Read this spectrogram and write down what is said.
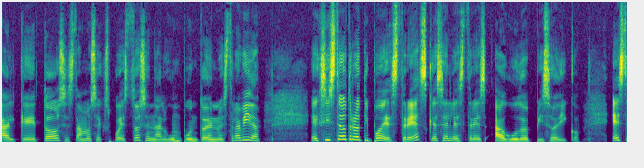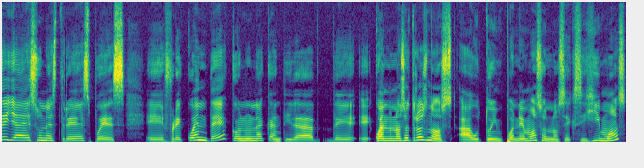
al que todos estamos expuestos en algún punto de nuestra vida. Existe otro tipo de estrés, que es el estrés agudo episódico. Este ya es un estrés, pues, eh, frecuente, con una cantidad de... Eh, cuando nosotros nos autoimponemos o nos exigimos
